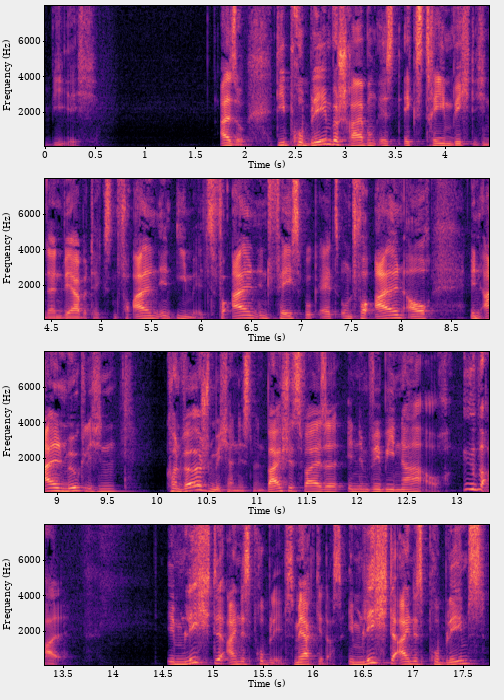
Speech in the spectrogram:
wie ich. Also, die Problembeschreibung ist extrem wichtig in deinen Werbetexten, vor allem in E-Mails, vor allem in Facebook-Ads und vor allem auch in allen möglichen Conversion-Mechanismen, beispielsweise in einem Webinar auch. Überall. Im Lichte eines Problems, merkt ihr das? Im Lichte eines Problems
